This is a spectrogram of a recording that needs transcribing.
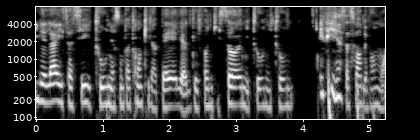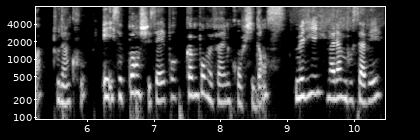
Il est là, il s'assied, il tourne, il y a son patron qui l'appelle, il y a le téléphone qui sonne, il tourne, il tourne. Et puis il vient s'asseoir devant moi, tout d'un coup. Et il se penche, tu sais, pour, comme pour me faire une confidence. Me dit, Madame, vous savez,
